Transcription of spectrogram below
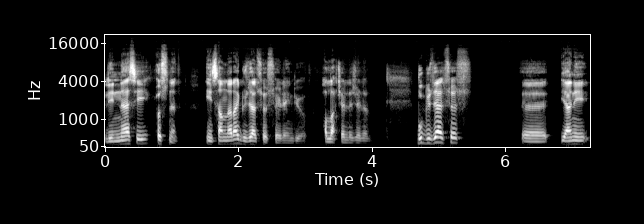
linnâsi husnen. İnsanlara güzel söz söyleyin diyor Allah Celle Celaluhu. Bu güzel söz e, yani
